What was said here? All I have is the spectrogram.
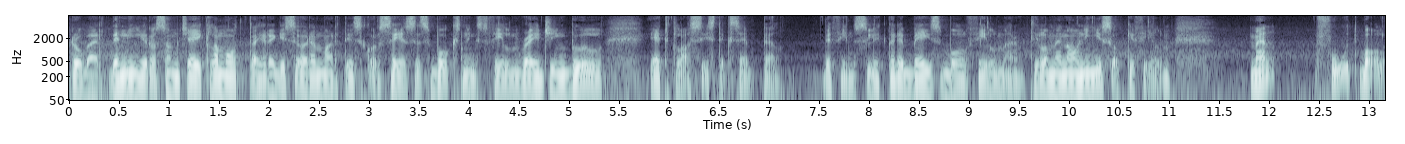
Robert De Niro som Jake LaMotta i regissören Martin Scorseses boxningsfilm Raging Bull är ett klassiskt exempel. Det finns lyckade baseballfilmer, till och med någon ishockeyfilm. Men fotboll,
